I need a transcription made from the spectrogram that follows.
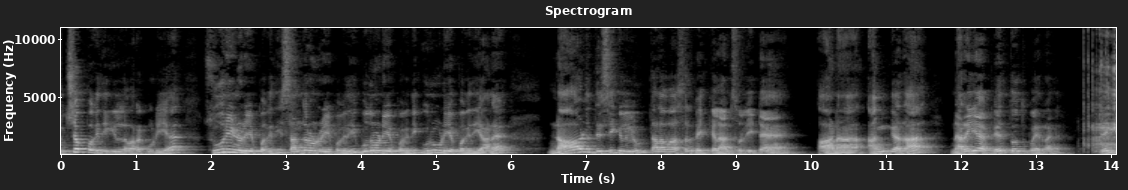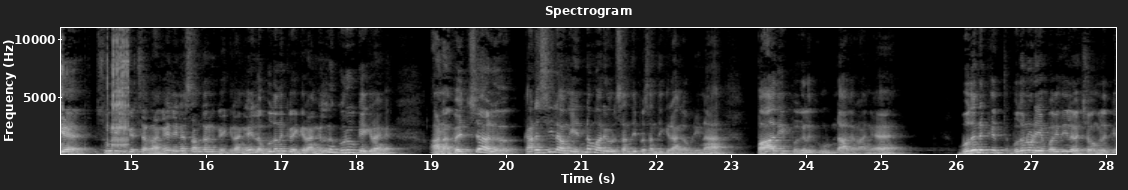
உச்சப்பகுதிகளில் வரக்கூடிய சூரியனுடைய பகுதி சந்திரனுடைய பகுதி புதனுடைய பகுதி குருவுடைய பகுதியான நாலு திசைகளிலும் தலைவாசல் வைக்கலான்னு சொல்லிட்டேன். ஆனால் அங்கே தான் நிறைய பேர் தோத்து போயிடுறாங்க. எங்கே சூரியனுக்கு வச்சிடுறாங்க இல்லைன்னா சந்திரனுக்கு வைக்கிறாங்க இல்லை புதனுக்கு வைக்கிறாங்க இல்லை குருவுக்கு வைக்கிறாங்க. ஆனால் வச்சாலும் கடைசியில் அவங்க என்ன மாதிரி ஒரு சந்திப்பை சந்திக்கிறாங்க அப்படின்னா பாதிப்புகளுக்கு உண்டாகிறாங்க. புதனுக்கு புதனுடைய பகுதியில் வச்சவங்களுக்கு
